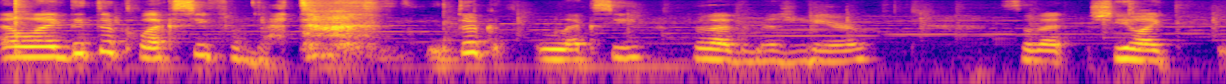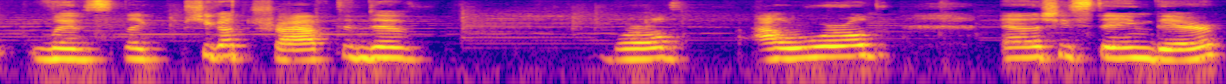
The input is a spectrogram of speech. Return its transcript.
And like they took Lexi from that they took Lexi from that dimension here. So that she like lives like she got trapped in the world, our world, and she's staying there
